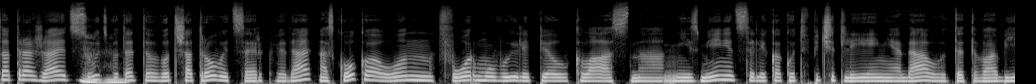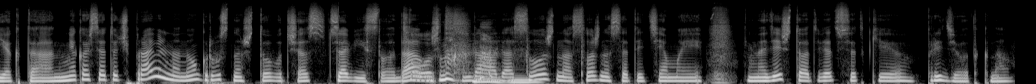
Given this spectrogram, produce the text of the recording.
отражает суть угу. вот этого вот шатровой церкви, да, насколько он форму вылепил классно, не изменится ли какое-то впечатление, да, вот этого объекта. Мне кажется, это очень правильно, но грустно, что вот сейчас зависло, да. Сложно. Вот, да, да, сложно, сложно с этой темой. Надеюсь, что ответ все-таки придет к нам.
